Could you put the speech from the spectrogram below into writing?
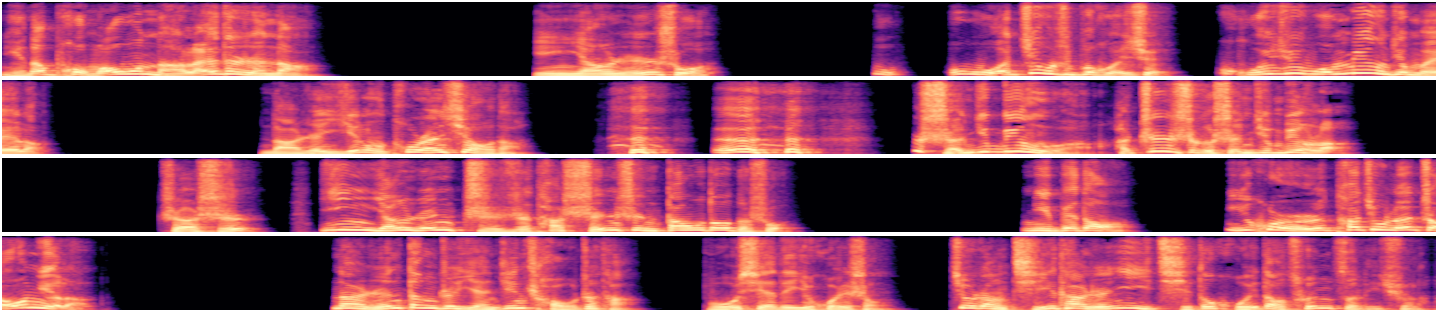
你那破茅屋哪来的人呢？”阴阳人说：“我我就是不回去，回去我命就没了。”那人一愣，突然笑道：“ 神经病啊，还真是个神经病了。”这时，阴阳人指着他，神神叨叨地说：“你别动，一会儿他就来找你了。”那人瞪着眼睛瞅着他，不屑的一挥手，就让其他人一起都回到村子里去了。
